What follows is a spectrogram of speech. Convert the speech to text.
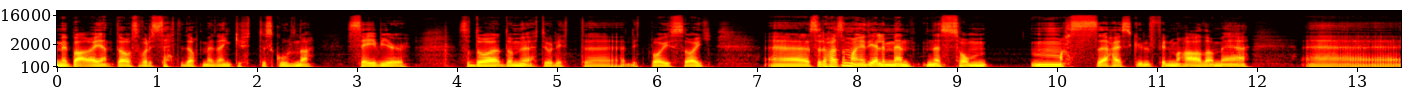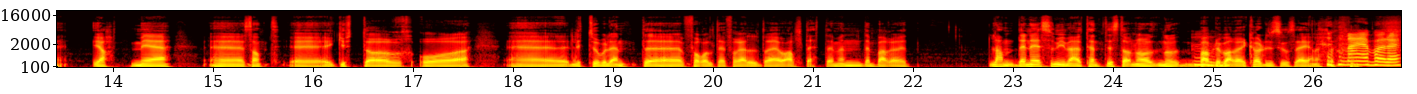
med bare jenter, og så får de sette det opp med den gutteskolen, da. Savior. Så da, da møter jo litt, eh, litt boys òg. så det har så mange av de elementene som masse high school-filmer har, da, med eh, Ja, med eh, sant, eh, gutter og eh, litt turbulente forhold til foreldre og alt dette, men den bare land, Den er så mye mer autentisk, da. Nå, nå babler Mm. bare Hva var det du skulle si, Anette? Nei, jeg bare,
